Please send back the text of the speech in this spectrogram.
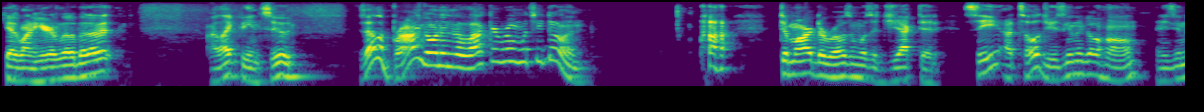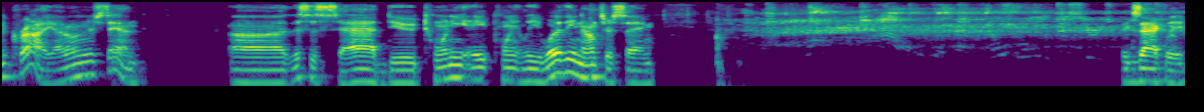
You guys want to hear a little bit of it? I like being sued. Is that LeBron going into the locker room? What's he doing? DeMar DeRozan was ejected. See, I told you he's going to go home and he's going to cry. I don't understand. Uh, this is sad, dude. 28 point lead. What are the announcers saying? Exactly.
